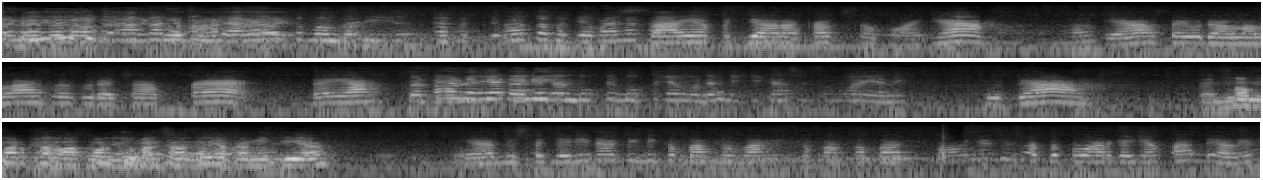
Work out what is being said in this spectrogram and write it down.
sendiri juga akan dipenjara untuk memberi efek jerah atau bagaimana kak? saya penjarakan semuanya. Ya saya udah lelah saya sudah capek. Udah ya? Berarti udah yakin dengan bukti-bukti yang udah Niki kasih semua ya Nik? sudah So far terlapor cuma satu ya kan Niki ya? ya bisa jadi nanti dikembang-kembangin kembang-kembangin maunya sih satu keluarganya Fadel ya.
